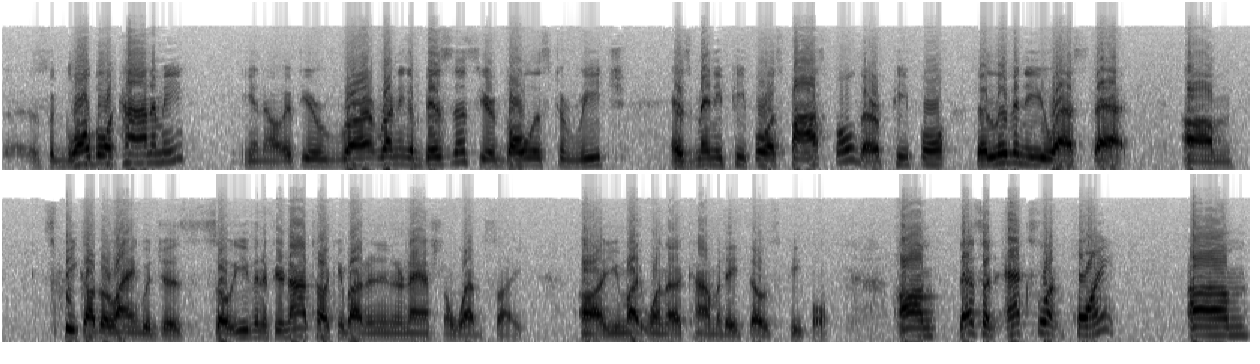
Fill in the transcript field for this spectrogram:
it's a global economy. You know, if you're running a business, your goal is to reach as many people as possible. There are people that live in the U.S. that um, speak other languages. So even if you're not talking about an international website, uh, you might want to accommodate those people. Um, that's an excellent point. Um,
